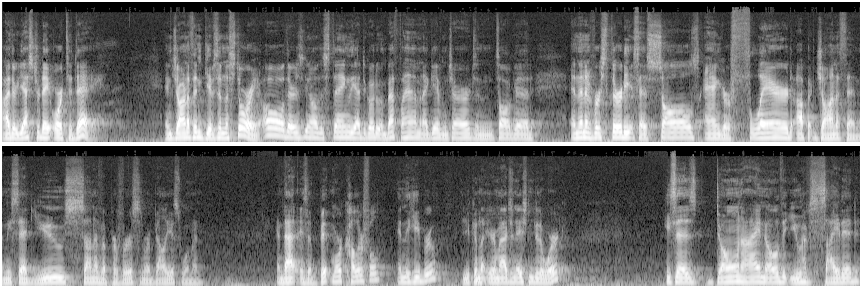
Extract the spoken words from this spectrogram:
either yesterday or today? And Jonathan gives him the story. Oh, there's, you know, this thing that he had to go to in Bethlehem, and I gave him charge, and it's all good. And then in verse 30, it says, Saul's anger flared up at Jonathan, and he said, You son of a perverse and rebellious woman. And that is a bit more colorful in the Hebrew. You can let your imagination do the work. He says, Don't I know that you have sided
